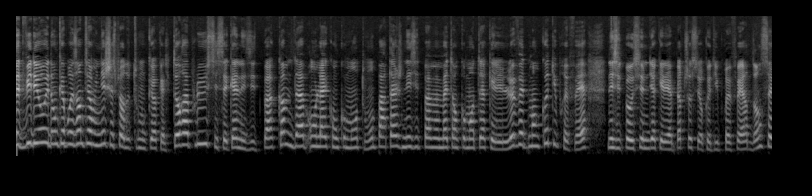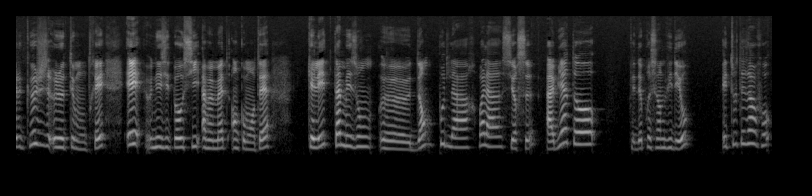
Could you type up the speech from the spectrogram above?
Cette vidéo est donc à présent terminée, j'espère de tout mon cœur qu'elle t'aura plu. Si c'est le cas, n'hésite pas, comme d'hab, on like, on commente ou on partage. N'hésite pas à me mettre en commentaire quel est le vêtement que tu préfères. N'hésite pas aussi à me dire quelle est la paire de chaussures que tu préfères dans celle que je t'ai montrée. Et n'hésite pas aussi à me mettre en commentaire quelle est ta maison euh, dans Poudlard. Voilà, sur ce, à bientôt Les deux précédentes vidéos et toutes les infos.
